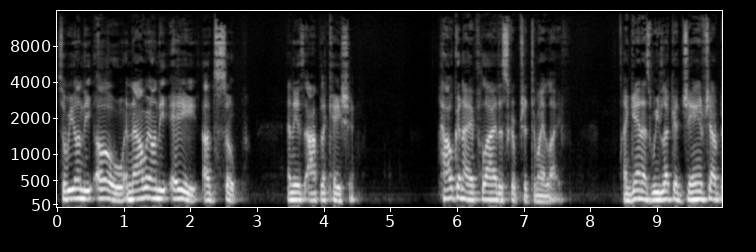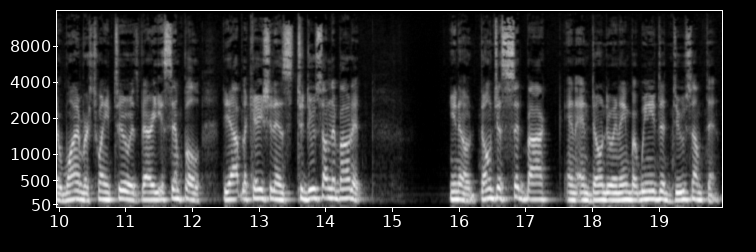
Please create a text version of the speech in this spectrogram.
So we're on the O, and now we're on the A of SOAP, and its application. How can I apply the scripture to my life? Again, as we look at James chapter 1, verse 22, it's very simple. The application is to do something about it. You know, don't just sit back and, and don't do anything, but we need to do something.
